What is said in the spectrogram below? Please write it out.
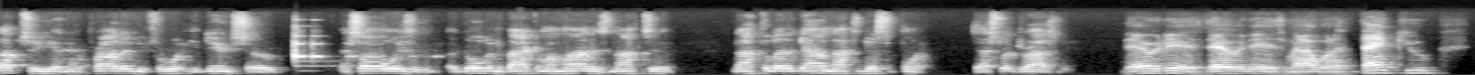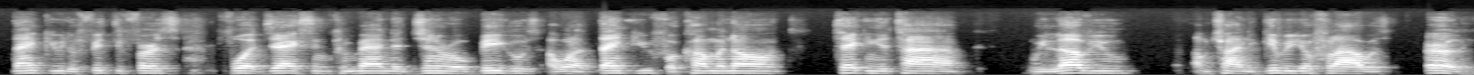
up to you and they're proud of you for what you do. So that's always a, a goal in the back of my mind is not to, not to let them down, not to disappoint. That's what drives me. There it is. There it is, man. I want to thank you. Thank you to 51st Fort Jackson Commander General Beagles. I want to thank you for coming on, taking your time. We love you. I'm trying to give you your flowers early.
